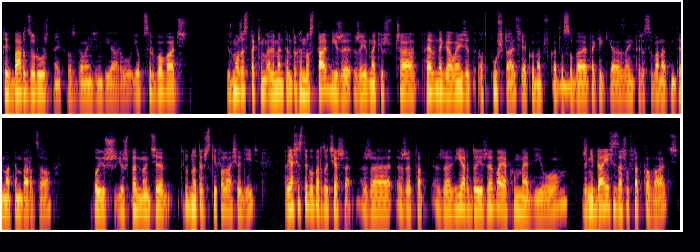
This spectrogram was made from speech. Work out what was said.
tych bardzo różnych rozgałęzień VR-u i obserwować już może z takim elementem trochę nostalgii, że, że jednak już trzeba pewne gałęzie odpuszczać, jako na przykład mm. osoba tak jak ja zainteresowana tym tematem bardzo, bo już, już w pewnym momencie trudno te wszystkie pola śledzić ale ja się z tego bardzo cieszę, że, że, ta, że VR dojrzewa jako medium, że nie daje się zaszufladkować,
